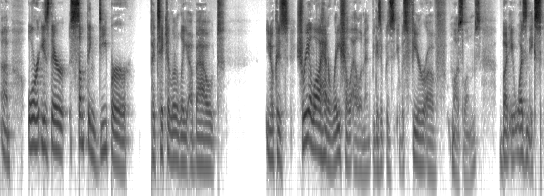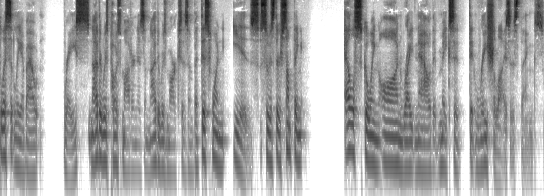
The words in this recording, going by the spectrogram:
um, or is there something deeper particularly about you know because sharia law had a racial element because it was it was fear of muslims but it wasn't explicitly about race. Neither was postmodernism, neither was Marxism, but this one is. So is there something else going on right now that makes it that racializes things?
